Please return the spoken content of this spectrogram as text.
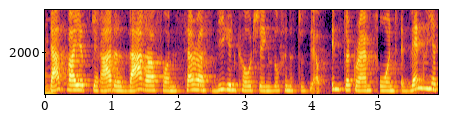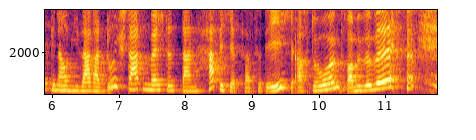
Das war jetzt gerade Sarah von Sarah's Vegan Coaching. So findest du sie auf Instagram. Und wenn du jetzt genau wie Sarah durchstarten möchtest, dann habe ich jetzt was für dich. Achtung, Trommelwirbel.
